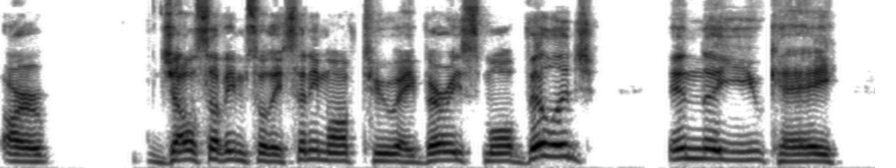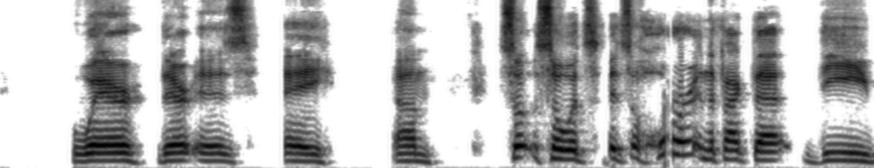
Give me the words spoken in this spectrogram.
are jealous of him, so they send him off to a very small village in the UK where there is a um so so it's it's a horror in the fact that the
